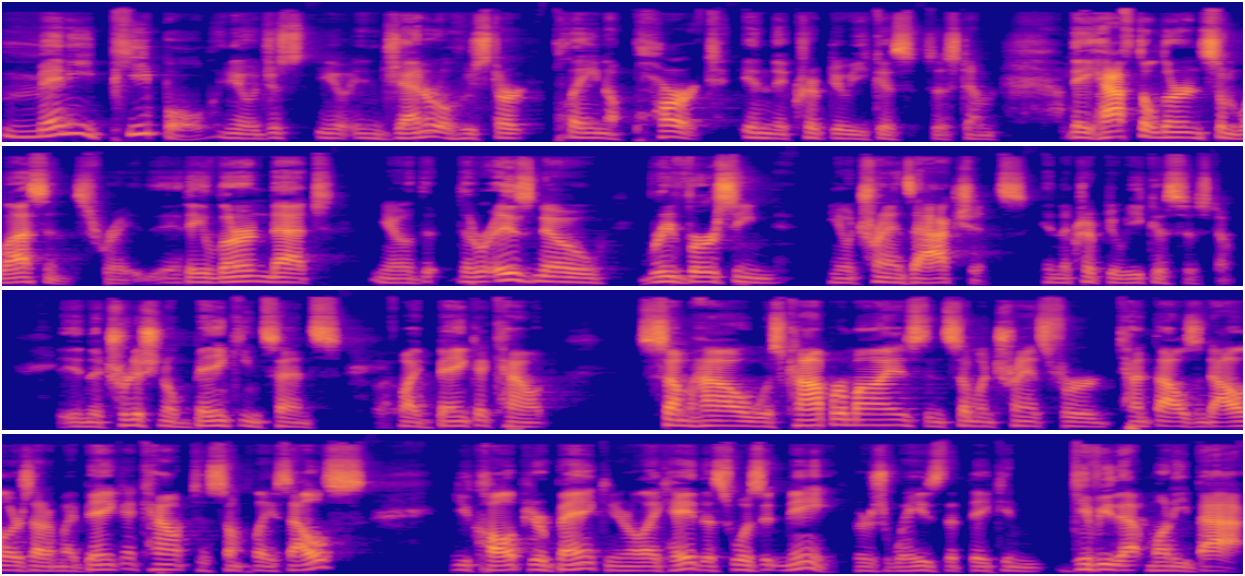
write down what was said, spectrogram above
many people, you know, just you know, in general, who start playing a part in the crypto ecosystem, they have to learn some lessons, right? They learn that you know th- there is no reversing, you know, transactions in the crypto ecosystem. In the traditional banking sense, if my bank account somehow was compromised and someone transferred ten thousand dollars out of my bank account to someplace else, you call up your bank and you're like, hey, this wasn't me. There's ways that they can give you that money back.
